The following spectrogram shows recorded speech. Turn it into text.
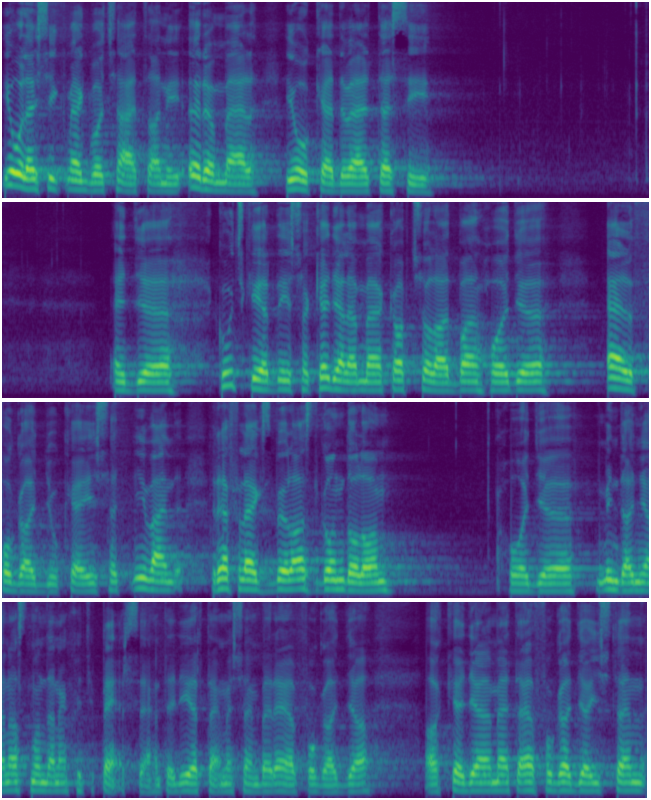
Jól esik megbocsátani, örömmel, jókedvel teszi. Egy kulcskérdés a kegyelemmel kapcsolatban, hogy elfogadjuk-e, és hát nyilván reflexből azt gondolom, hogy mindannyian azt mondanánk, hogy persze, hát egy értelmes ember elfogadja a kegyelmet, elfogadja Isten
